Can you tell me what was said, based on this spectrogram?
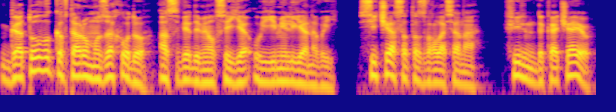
«Готова ко второму заходу», — осведомился я у Емельяновой. «Сейчас», — отозвалась она. «Фильм докачаю».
